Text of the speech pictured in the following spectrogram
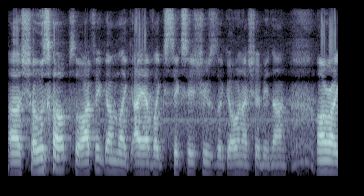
uh, shows up, so I think I'm like I have like six issues to go and I should be done. All right.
